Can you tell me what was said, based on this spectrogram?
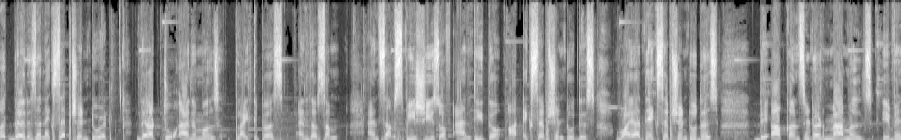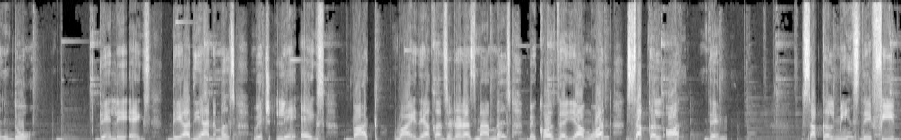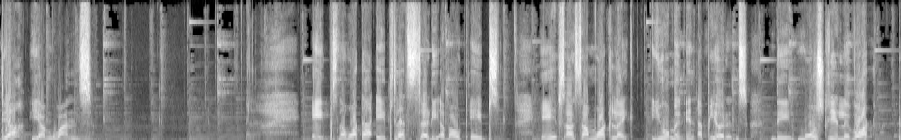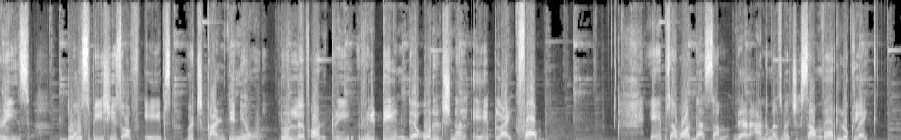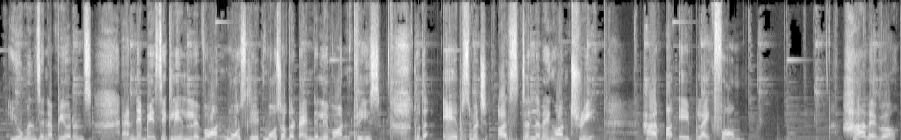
But there is an exception to it. There are two animals, Platypus and some and some species of anteater are exception to this. Why are they exception to this? They are considered mammals even though they lay eggs. They are the animals which lay eggs but why they are considered as mammals? Because the young one suckle on them. Suckle means they feed their young ones. Apes. Now what are apes? Let's study about apes. Apes are somewhat like human in appearance. They mostly live on trees. Those species of apes which continue to live on tree retain their original ape-like form. Apes are what does some they are animals which somewhere look like humans in appearance and they basically live on mostly most of the time they live on trees so the apes which are still living on tree have a ape-like form. However,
